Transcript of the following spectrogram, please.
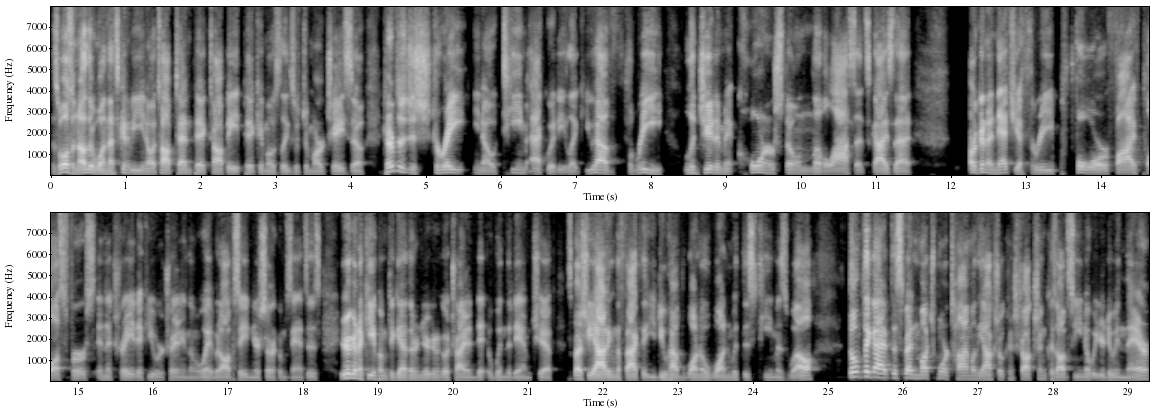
as well as another one that's going to be, you know, a top 10 pick, top eight pick in most leagues with Ja'Marr Chase. So, in terms of just straight, you know, team equity, like you have three legitimate cornerstone level assets, guys that are going to net you three, four, five plus first in a trade if you were trading them away. But obviously, in your circumstances, you're going to keep them together and you're going to go try and win the damn chip, especially adding the fact that you do have 101 with this team as well. Don't think I have to spend much more time on the actual construction because obviously you know what you're doing there.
